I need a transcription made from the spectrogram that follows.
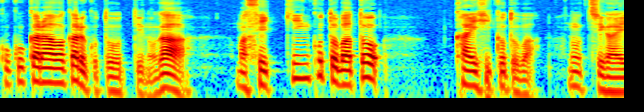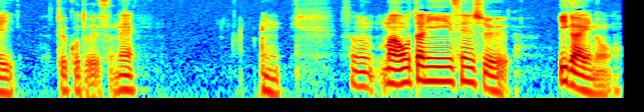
ここから分かることっていうのが、まあ、接近言葉と回避言葉の違いということですね。うん、そのまあ大谷選手以外の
